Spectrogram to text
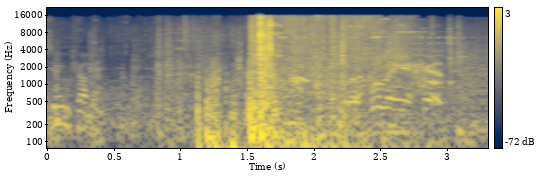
down. Incoming. We're pulling ahead.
